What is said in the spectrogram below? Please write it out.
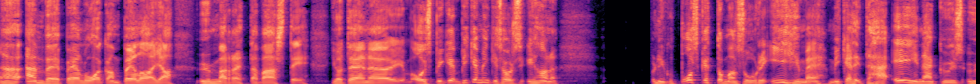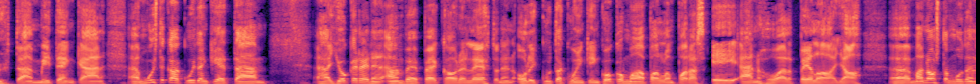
äh, MVP-luokan pelaaja ymmärrettävästi, joten äh, olisi pikemminkin se olisi ihan niin kuin poskettoman suuri ihme, mikäli tämä ei näkyisi yhtään mitenkään. Ää, muistakaa kuitenkin, että ää, jokereiden MVP-kauden Lehtonen oli kutakuinkin koko maapallon paras ei-NHL-pelaaja. Ää, mä nostan muuten,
